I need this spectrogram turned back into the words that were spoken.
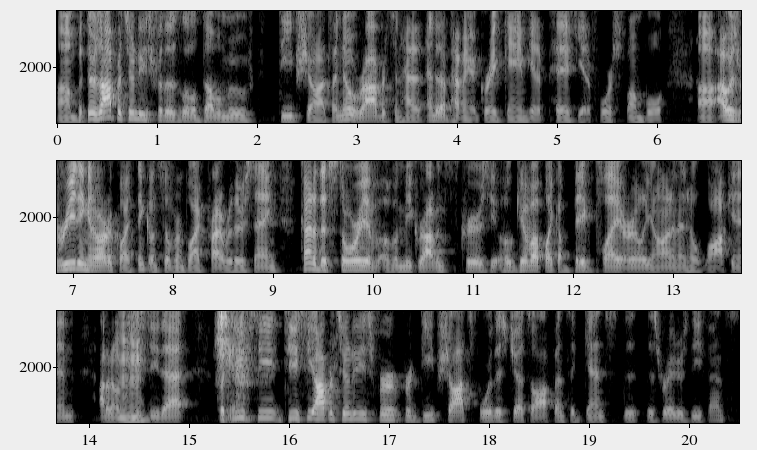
Um, but there's opportunities for those little double move deep shots. I know Robertson had ended up having a great game. He had a pick, he had a forced fumble. Uh, I was reading an article, I think, on Silver and Black Pride, where they're saying kind of the story of, of Amik Robertson's career is he'll give up like a big play early on, and then he'll lock in. I don't know mm-hmm. if you mm-hmm. see that. But do you see do you see opportunities for for deep shots for this Jets offense against this, this Raiders defense?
